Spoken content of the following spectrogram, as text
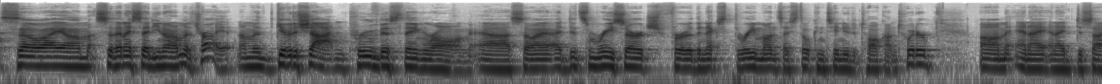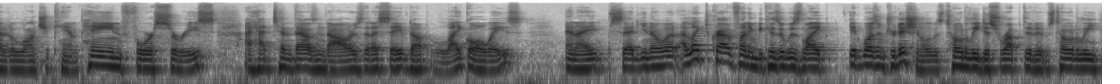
So I um so then I said, you know, I'm going to try it. I'm going to give it a shot and prove this thing wrong. Uh, so I, I did some research for the next three months. I still continue to talk on Twitter. Um, and I and I decided to launch a campaign for Cerise. I had ten thousand dollars that I saved up, like always. And I said, you know what? I liked crowdfunding because it was like it wasn't traditional. It was totally disruptive. It was totally,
